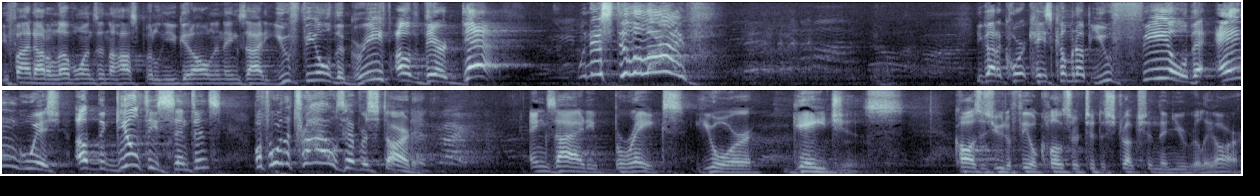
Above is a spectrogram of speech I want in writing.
You find out a loved one's in the hospital and you get all in anxiety. You feel the grief of their death when they're still alive. You got a court case coming up, you feel the anguish of the guilty sentence before the trial's ever started. Anxiety breaks your gauges, causes you to feel closer to destruction than you really are.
